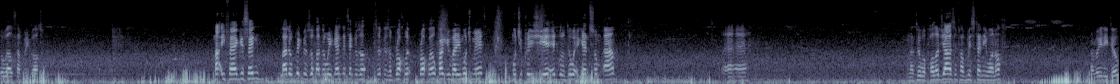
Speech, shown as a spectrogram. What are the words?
who else have we got? Matty Ferguson, lad who picked us up at the weekend to take us up took us a Brockwell, Brockwell. Thank you very much, mate. Much appreciated. We'll do it again sometime. Uh, and I do apologise if I've missed anyone off. I really do.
